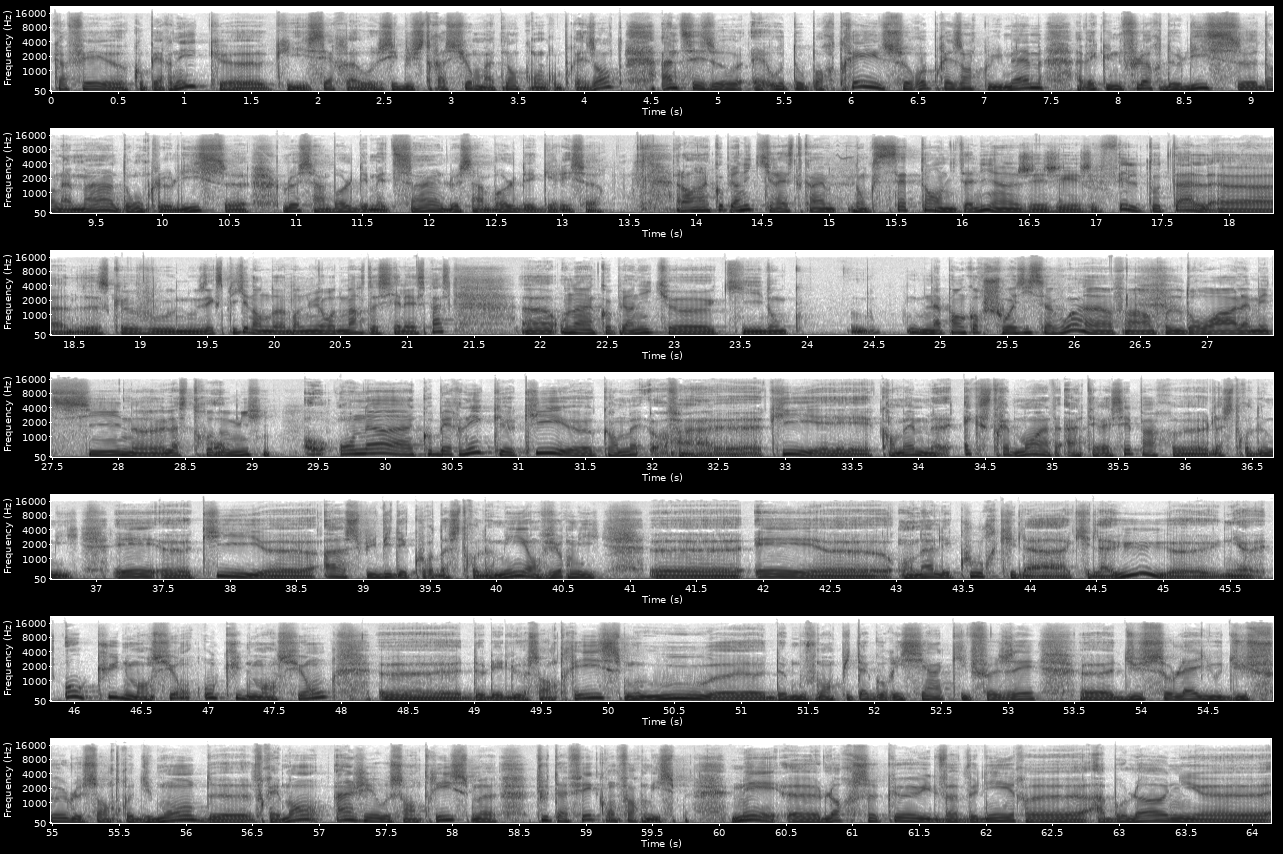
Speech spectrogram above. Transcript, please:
qu'a fait Copernic qui sert aux illustrations maintenant qu'on le représente un de au- autoportraits il se représente lui-même avec une fleur de lys dans la main donc le lys le symbole des médecins le symbole des guérisseurs Alors un Copernic qui reste quand même donc 7 ans en Italie, hein, j'ai- fait le total euh, de ce que vous nous expliquez dans, dans le numéro de mars de Ciel et Espace. Euh, on a un Copernic euh, qui donc n'a pas encore choisi sa voie, enfin entre le droit, la médecine, l'astronomie. On a un Copernic qui, quand même, enfin, qui est quand même extrêmement intéressé par l'astronomie et qui a suivi des cours d'astronomie en Vurmi. et on a les cours qu'il a qu'il a eu. il n'y a aucune mention, aucune mention de l'héliocentrisme ou de mouvements pythagoriciens qui faisaient du Soleil ou du feu le centre du monde, euh, vraiment un géocentrisme tout à fait conformisme. Mais euh, lorsque il va venir euh, à Bologne,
